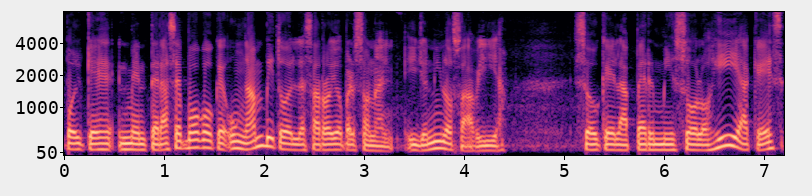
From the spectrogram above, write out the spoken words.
porque me enteré hace poco que es un ámbito del desarrollo personal y yo ni lo sabía. So que la permisología, que es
